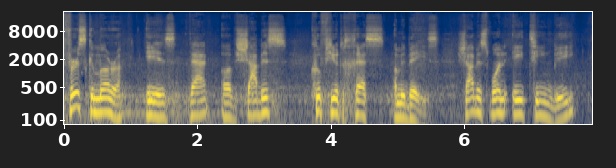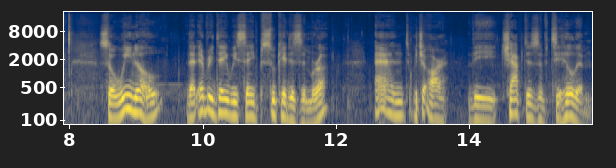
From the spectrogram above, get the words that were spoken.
first Gemara is that of Shabbos Kufyud Ches Amibeis, Shabbos 118b. So we know that every day we say Psuke de Zimra, and which are the chapters of Tehillim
